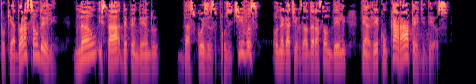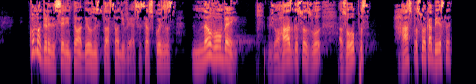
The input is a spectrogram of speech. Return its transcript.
Porque a adoração dele não está dependendo das coisas positivas ou negativas. A adoração dele tem a ver com o caráter de Deus. Como agradecer então a Deus em situação adversa se as coisas não vão bem? Jó rasga suas as roupas, raspa sua cabeça,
